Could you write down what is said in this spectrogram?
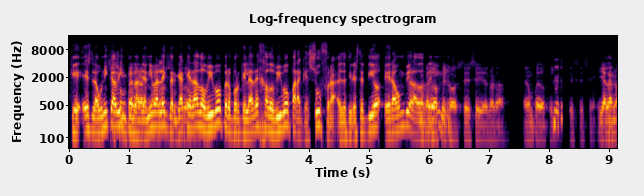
que es la única Es un víctima de Aníbal Lecter un que ha quedado vivo, pero porque le ha dejado vivo para que sufra. Es decir, este tío era un violador de pedófilo, niños. sí, sí, es verdad. Era un pedófilo, Mm. sí, sí, sí. Y en la claro,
